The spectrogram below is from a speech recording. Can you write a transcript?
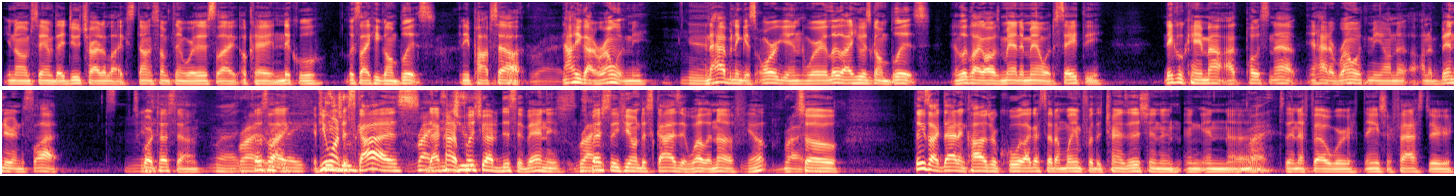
you know what I'm saying, if they do try to like stunt something where it's like, okay, nickel looks like he gonna blitz and he pops out. Right. Now he gotta run with me. Yeah. And that happened against Oregon where it looked like he was gonna blitz. And it looked like I was man to man with a safety. Nickel came out, I post snap and had a run with me on a on a bender in the slot. Scored a touchdown. Right. Right, So it's like right. if you want to disguise, right, that kind of puts you at a disadvantage, Right. especially if you don't disguise it well enough. Yep. Right. So things like that in college are cool. Like I said, I'm waiting for the transition in, in, in uh, Right. to the NFL where things are faster,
